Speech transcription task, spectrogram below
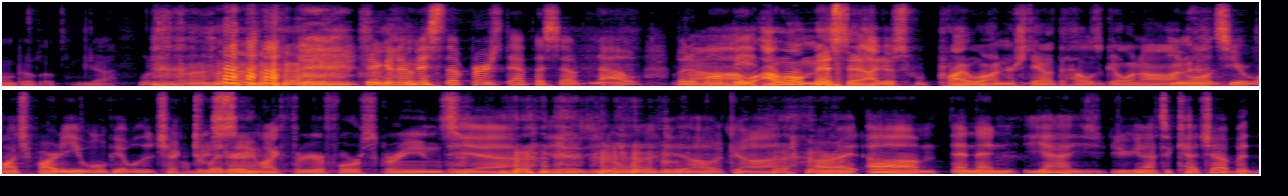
I won't be able to. Yeah. You're gonna miss the first episode. No, but it won't be. I, won't miss it. I just probably won't understand what the hell's going on. you won't see your watch party. You won't be able to check I'll be Twitter. seeing like three or four screens. yeah, yeah, you don't want to do. Oh god. All right. Um, and then yeah, you're gonna have to catch up. But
